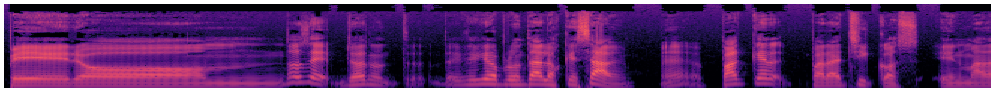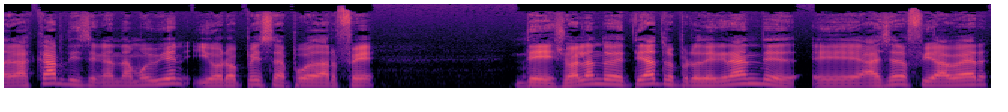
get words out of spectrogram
Pero, mm, no sé, yo te quiero preguntar a los que saben. ¿eh? Packer para chicos en Madagascar dice que anda muy bien y Oropesa puede dar fe de ello. Hablando de teatro, pero de grande, eh, ayer fui a ver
